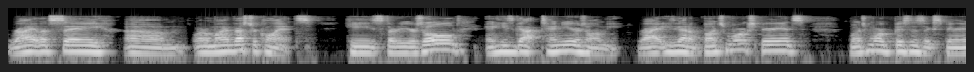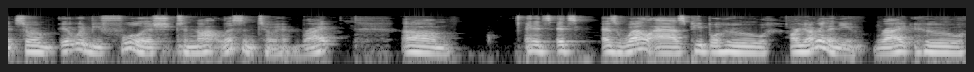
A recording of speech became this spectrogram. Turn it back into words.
right? Let's say um, one of my investor clients, he's 30 years old and he's got 10 years on me, right? He's got a bunch more experience, bunch more business experience. So it would be foolish to not listen to him, right? Um, and it's it's as well as people who are younger than you right who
